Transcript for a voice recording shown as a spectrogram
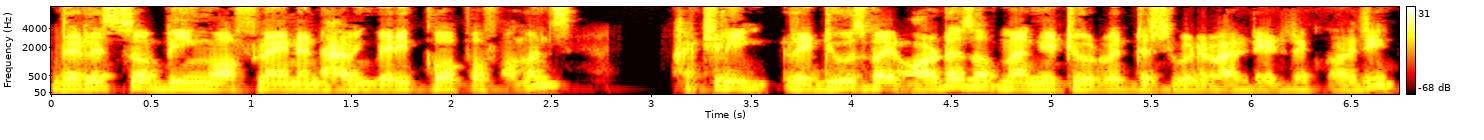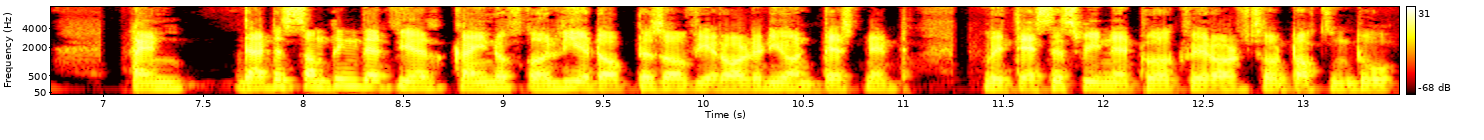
the risks of being offline and having very poor performance actually reduce by orders of magnitude with distributed validator technology. And that is something that we are kind of early adopters of. We are already on testnet with SSV network. We're also talking to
